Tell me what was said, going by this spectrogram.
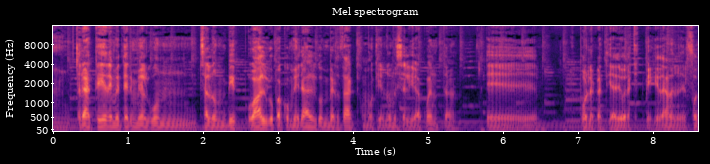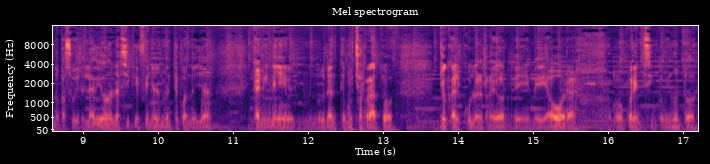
Mm, traté de meterme a algún salón VIP o algo para comer algo, en verdad, como que no me salía a cuenta. Eh, por la cantidad de horas que me quedaban en el fondo para subir el avión. Así que finalmente cuando ya caminé durante mucho rato, yo calculo alrededor de media hora o 45 minutos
